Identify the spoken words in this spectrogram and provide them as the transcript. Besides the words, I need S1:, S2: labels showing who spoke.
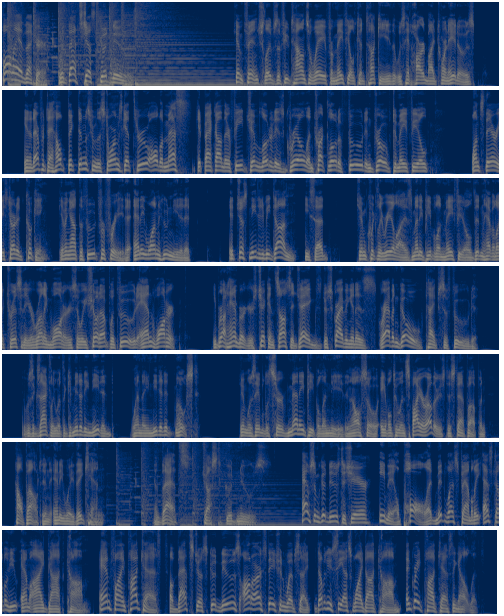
S1: Paul Layendecker with That's Just Good News. Jim Finch lives a few towns away from Mayfield, Kentucky, that was hit hard by tornadoes. In an effort to help victims from the storms get through all the mess, get back on their feet, Jim loaded his grill and truckload of food and drove to Mayfield. Once there, he started cooking, giving out the food for free to anyone who needed it. It just needed to be done, he said. Jim quickly realized many people in Mayfield didn't have electricity or running water, so he showed up with food and water. He brought hamburgers, chicken, sausage, eggs, describing it as grab and go types of food. It was exactly what the community needed when they needed it most. Jim was able to serve many people in need and also able to inspire others to step up and help out in any way they can. And that's just good news. Have some good news to share? Email paul at midwestfamilyswmi.com and find podcasts of That's Just Good News on our station website, WCSY.com, and great podcasting outlets.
